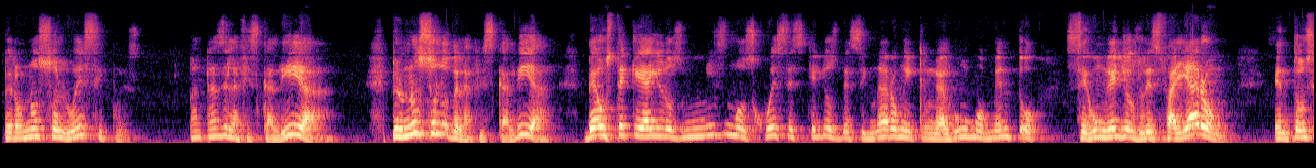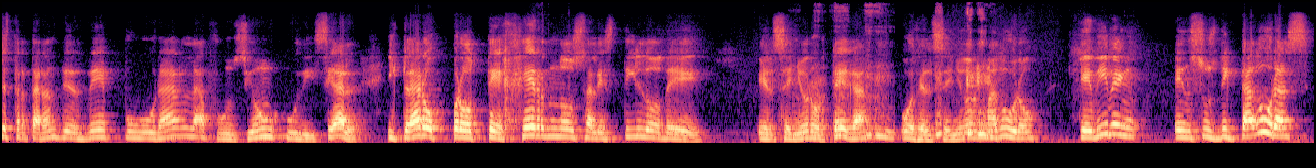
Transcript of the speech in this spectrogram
pero no solo ese, pues, van atrás de la fiscalía, pero no solo de la fiscalía. Vea usted que hay los mismos jueces que ellos designaron y que en algún momento, según ellos, les fallaron. Entonces tratarán de depurar la función judicial y, claro, protegernos al estilo de el señor Ortega o del señor Maduro, que viven en sus dictaduras,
